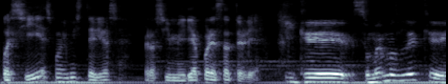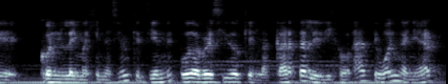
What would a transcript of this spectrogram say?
pues sí, es muy misteriosa, pero sí me iría por esta teoría. Y que sumémosle que con la imaginación que tiene, pudo haber sido que la carta le dijo, ah, te voy a engañar,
